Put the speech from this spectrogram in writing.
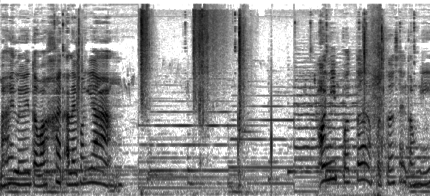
มาให้เลย แต่ว่าขาดอะไรบางอย่างอ๋อนี่โปสเตอร์โปสเตอร์ใส่ตรงนี้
